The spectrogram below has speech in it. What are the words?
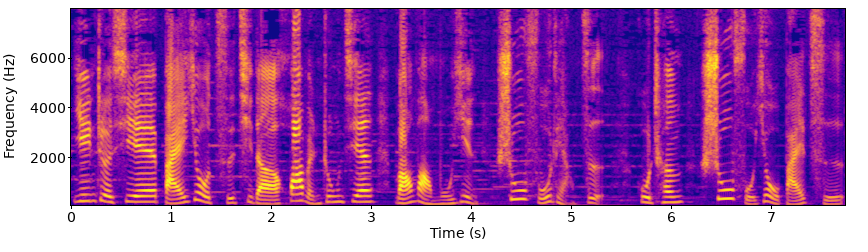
因这些白釉瓷器的花纹中间往往模印“舒府”两字，故称舒府釉白瓷。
